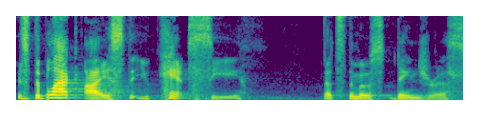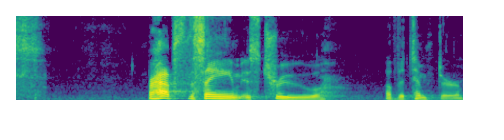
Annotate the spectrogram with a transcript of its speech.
It's the black ice that you can't see that's the most dangerous. Perhaps the same is true of the tempter.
